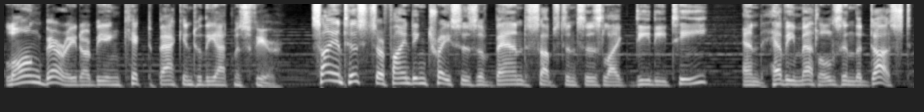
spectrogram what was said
long buried, are being kicked back into the atmosphere. Scientists are finding traces of banned substances like DDT and heavy metals in the dust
